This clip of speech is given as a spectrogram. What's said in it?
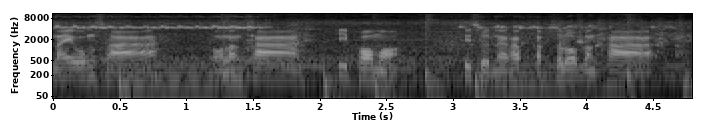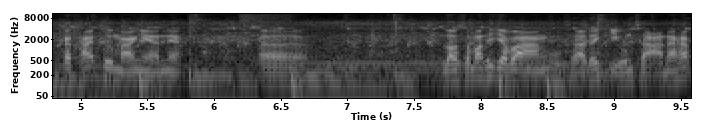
ในองศาของหลังคาที่พอเหมาะที่สุดนะครับ กับสโลปหลังคาคล้ายๆพึ่งหมาแงนเนี่ย เเราสามารถที่จะวางองศาได้กี่องศานะครับ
